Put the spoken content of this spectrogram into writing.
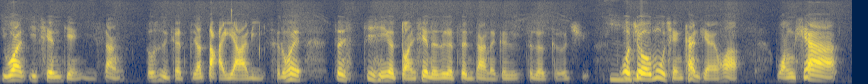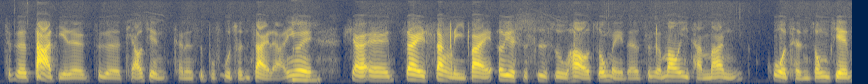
一万一千点以上都是一个比较大压力，可能会正进行一个短线的这个震荡的跟这个格局。不过就目前看起来的话，往下这个大跌的这个条件可能是不复存在了，因为。下呃，在上礼拜二月十四、十五号，中美的这个贸易谈判过程中间，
